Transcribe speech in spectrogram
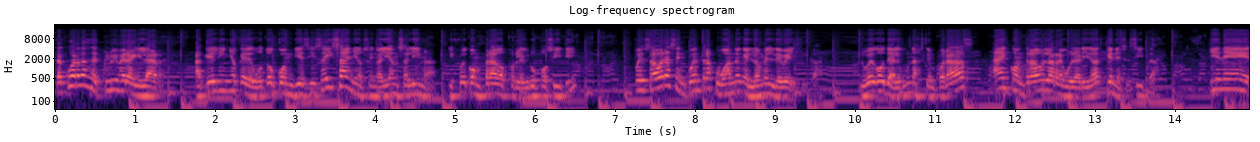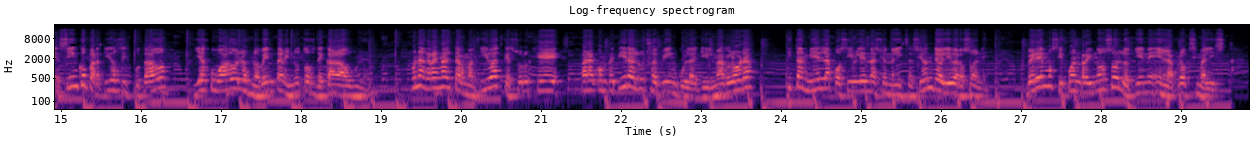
¿Te acuerdas de Kluivert Aguilar? Aquel niño que debutó con 16 años en Alianza Lima y fue comprado por el grupo City. Pues ahora se encuentra jugando en el Lommel de Bélgica. Luego de algunas temporadas ha encontrado la regularidad que necesita. Tiene 5 partidos disputados y ha jugado los 90 minutos de cada uno. Una gran alternativa que surge para competir a Lucho Advíncula, Gilmar Lora y también la posible nacionalización de Oliver Sone. Veremos si Juan Reynoso lo tiene en la próxima lista.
